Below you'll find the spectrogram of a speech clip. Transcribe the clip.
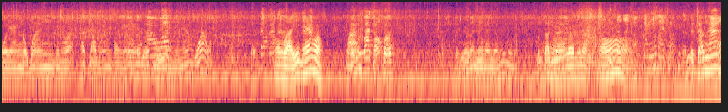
ôi ăn đụng ăn cái thôi ít đồng ăn còn mấy chết nuôi ăn thì ngán quá mà Ăn hoài với ngán không? quả ba sọt rồi bình tĩnh À, lên nữa nè. Đó. để cân á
